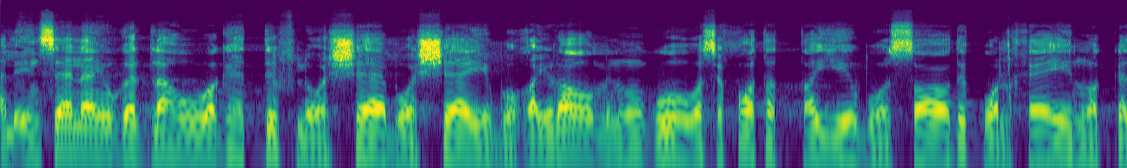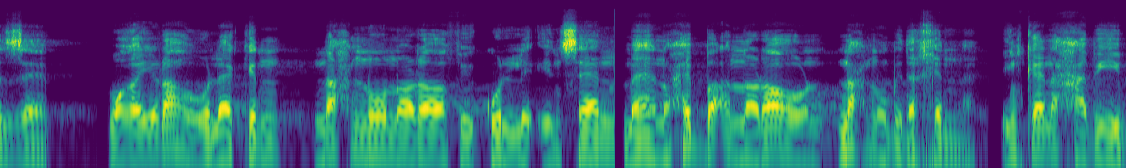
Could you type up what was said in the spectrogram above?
الإنسان يوجد له وجه الطفل والشاب والشايب وغيره من وجوه وصفات الطيب والصادق والخاين والكذاب وغيره لكن نحن نرى في كل إنسان ما نحب أن نراه نحن بداخلنا. إن كان حبيب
